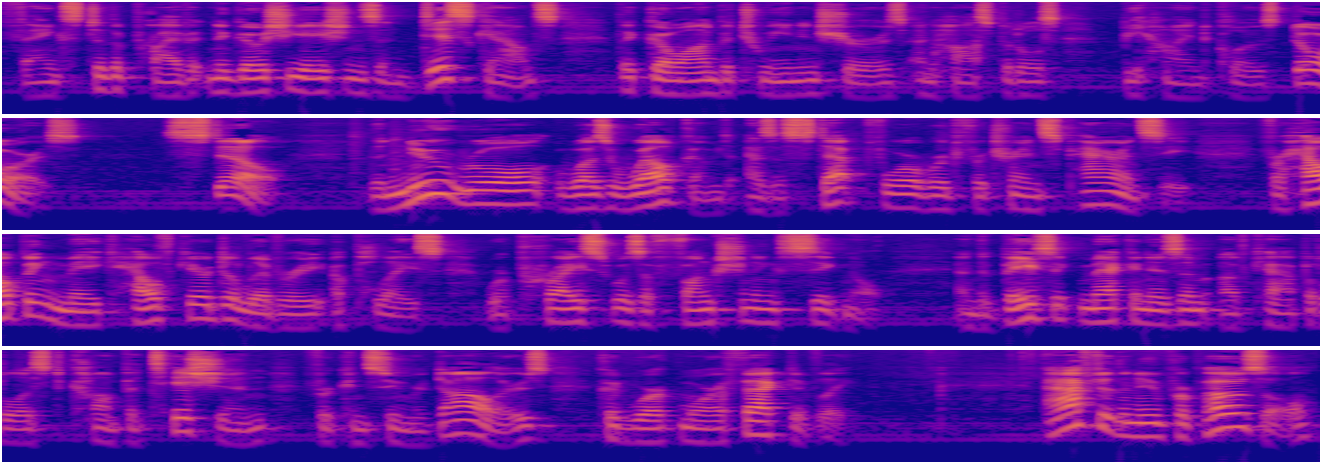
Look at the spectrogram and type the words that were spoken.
thanks to the private negotiations and discounts that go on between insurers and hospitals behind closed doors. Still, The new rule was welcomed as a step forward for transparency, for helping make healthcare delivery a place where price was a functioning signal and the basic mechanism of capitalist competition for consumer dollars could work more effectively. After the new proposal,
